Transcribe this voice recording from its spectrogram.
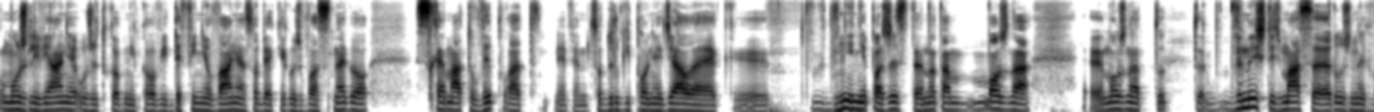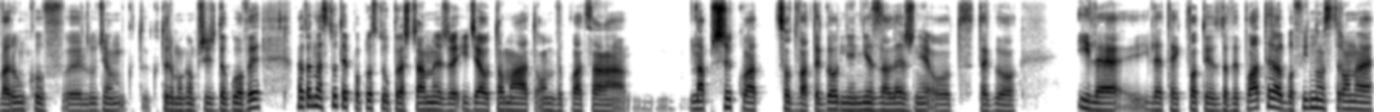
umożliwianie użytkownikowi definiowania sobie jakiegoś własnego schematu wypłat, nie wiem, co drugi poniedziałek, e, w dni nieparzyste, no tam można, e, można tu, wymyślić masę różnych warunków ludziom, które mogą przyjść do głowy. Natomiast tutaj po prostu upraszczamy, że idzie automat, on wypłaca na przykład co dwa tygodnie, niezależnie od tego, ile, ile tej kwoty jest do wypłaty, albo w inną stronę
